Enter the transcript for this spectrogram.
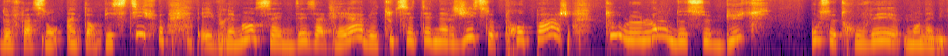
de façon intempestive, et vraiment c'est désagréable, et toute cette énergie se propage tout le long de ce but où se trouvait mon ami.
